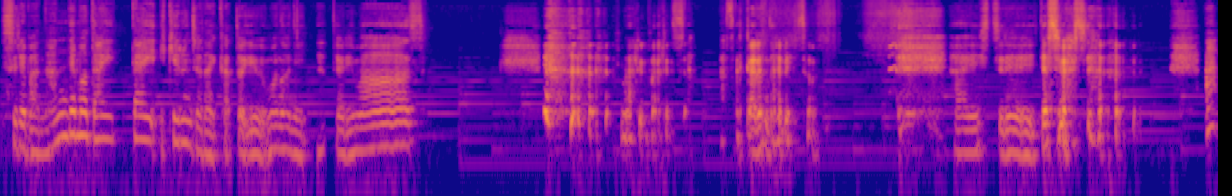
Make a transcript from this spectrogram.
すれば何でも大体いけるんじゃないかというものになっております。まるまるさん、朝から慣れそう。はい、失礼いたしました。あ、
